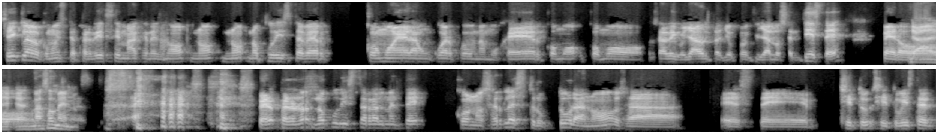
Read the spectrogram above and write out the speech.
Sí, claro, como dices, te perdiste imágenes, no, no, no, no pudiste ver cómo era un cuerpo de una mujer, cómo, cómo, o sea, digo, ya ahorita yo creo que ya lo sentiste, pero... Ya, más o menos. pero pero no, no, pudiste realmente conocer la estructura, ¿no? O sea, este, si, tu, si tuviste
